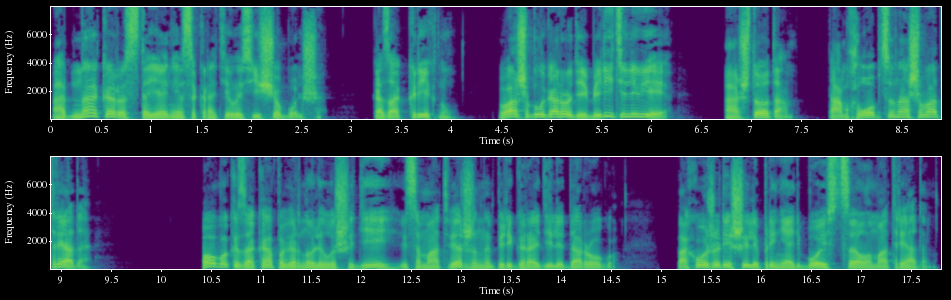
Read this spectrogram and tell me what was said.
Однако расстояние сократилось еще больше. Казак крикнул. «Ваше благородие, берите левее!» «А что там? Там хлопцы нашего отряда!» Оба казака повернули лошадей и самоотверженно перегородили дорогу. Похоже, решили принять бой с целым отрядом –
